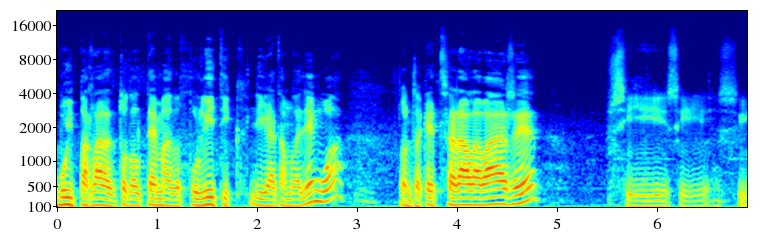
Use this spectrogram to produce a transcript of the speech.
vull parlar de tot el tema de polític lligat amb la llengua, doncs aquest serà la base, si, si, si,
